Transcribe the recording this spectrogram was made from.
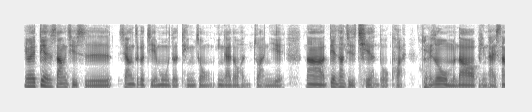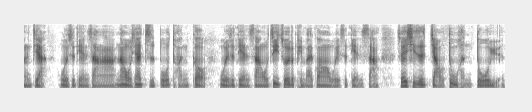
因为电商其实像这个节目的听众应该都很专业，那电商其实切很多块。比如说我们到平台上架，我也是电商啊。那我现在直播团购，我也是电商。我自己做一个品牌官网，我也是电商。所以其实角度很多元。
